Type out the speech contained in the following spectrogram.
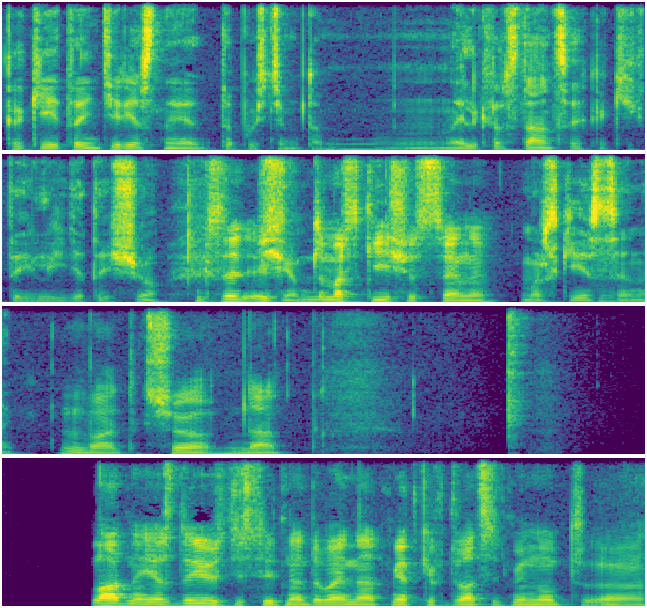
Какие-то интересные, допустим, там на электростанциях каких-то или где-то еще. Кстати, съемки. морские еще сцены. Морские сцены. Вот, так что, да. Ладно, я сдаюсь, действительно, давай на отметке в 20 минут э,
